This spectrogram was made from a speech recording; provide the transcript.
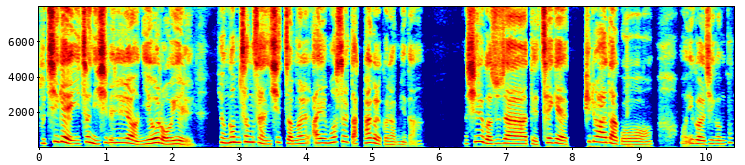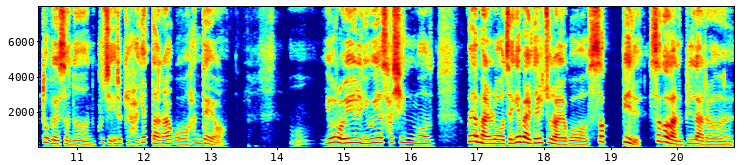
부칙에 2021년 2월 5일 현금 청산 시점을 아예 못을 딱 박을 거랍니다. 실거주자 대책에 필요하다고 어, 이걸 지금 국토부에서는 굳이 이렇게 하겠다라고 한대요. 어, 2월 5일 이후에 사신 뭐 그야말로 재개발 될 줄 알고 썩빌, 썩어가는 빌라를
